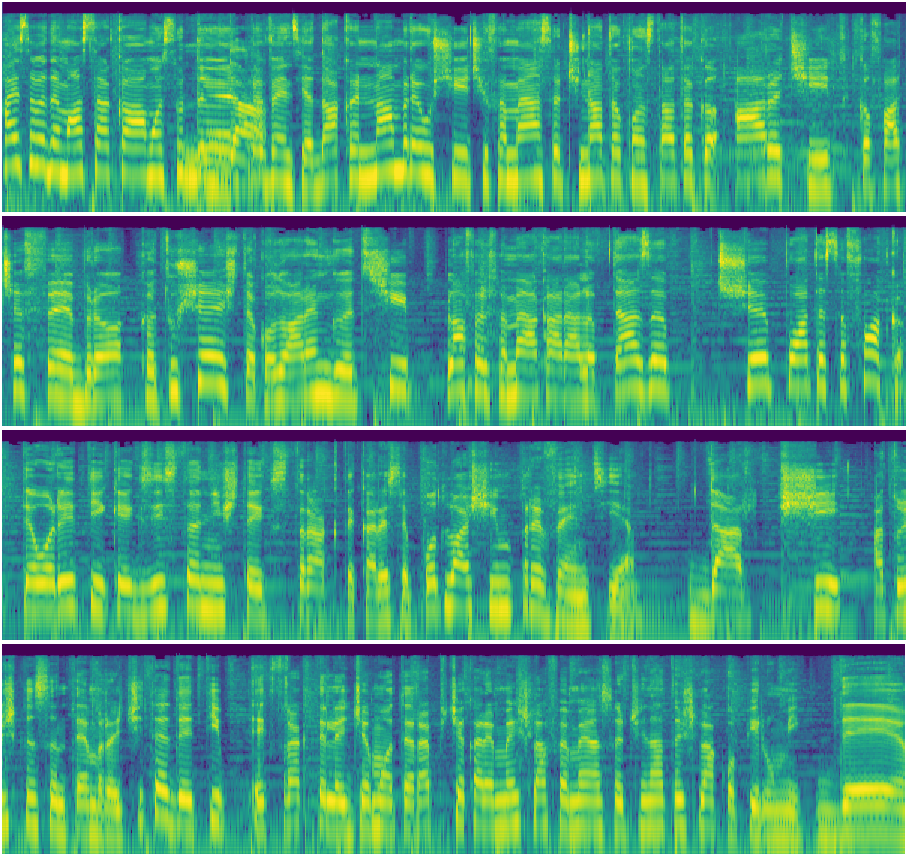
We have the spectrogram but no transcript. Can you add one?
hai să vedem asta ca măsuri de da. prevenție. Dacă n-am reușit și femeia însărcinată constată că a răcit, că face febră, că tușește, că o doare în gât și la fel femeia care alăptează, ce poate să facă? Teoretic există niște extracte care se pot lua și în prevenție dar și atunci când suntem răcite de tip extractele gemoterapice care merg și la femeia însărcinată și la copilul mic, de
